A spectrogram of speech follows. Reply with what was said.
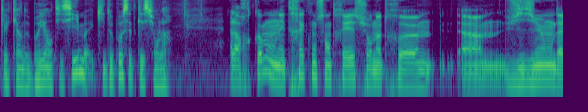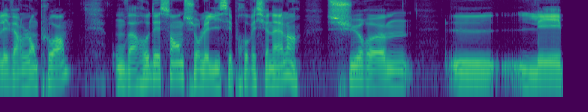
Quelqu'un de brillantissime qui te pose cette question-là. Alors, comme on est très concentré sur notre vision d'aller vers l'emploi, on va redescendre sur le lycée professionnel, sur euh, les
